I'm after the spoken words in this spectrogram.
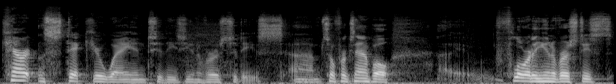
carrot and stick your way into these universities. Um, so, for example, uh, Florida universities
